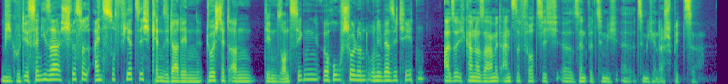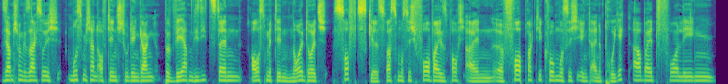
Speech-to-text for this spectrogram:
Wie gut ist denn dieser Schlüssel 1 zu 40? Kennen Sie da den Durchschnitt an den sonstigen äh, Hochschulen und Universitäten? Also ich kann nur sagen, mit 1 zu 40 äh, sind wir ziemlich, äh, ziemlich an der Spitze. Sie haben schon gesagt, so ich muss mich dann auf den Studiengang bewerben. Wie sieht es denn aus mit den Neudeutsch Soft Skills? Was muss ich vorweisen? Brauche ich ein äh, Vorpraktikum? Muss ich irgendeine Projektarbeit vorlegen?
